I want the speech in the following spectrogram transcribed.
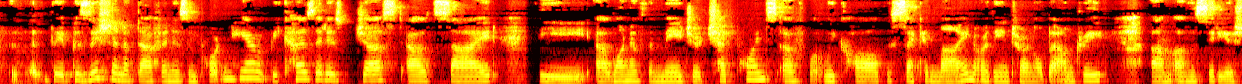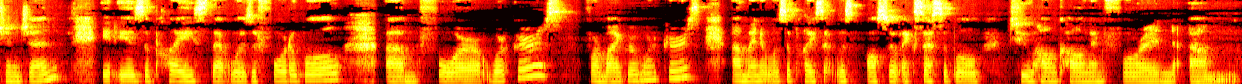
the position of Dafen is important here because it is just outside the uh, one of the major checkpoints of what we call the second line or the internal boundary um, of the city of Shenzhen. It is a place that was affordable um, for workers for migrant workers, um, and it was a place that was also accessible to Hong Kong and foreign um,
